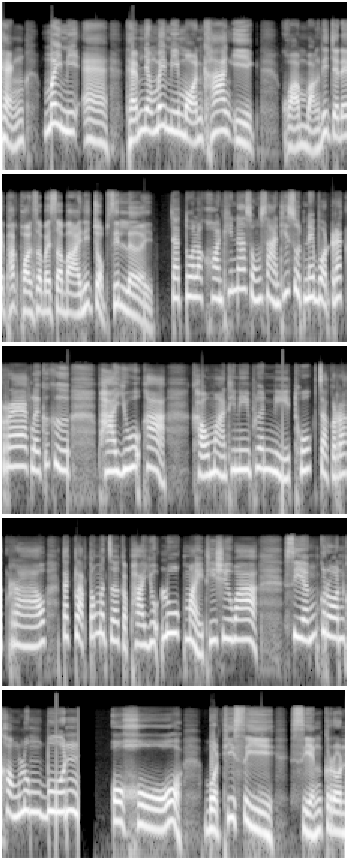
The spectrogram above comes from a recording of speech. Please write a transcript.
ข็งๆ ไม่มีแอร์ แถมยังไม่มีหมอนข้างอีก ความหวังที่จะได้พักผ่อนสบายๆ นี่จบสิ้นเลย แต่ตัวละครที่น่าสงสารที่สุดในบทแรก ๆ เลยก็คือ พายุค่ะ เขามาที่นี่เพื่อนหนีทุกข์จากรักร้าว แต่กลับต้องมาเจอกับพายุลูกใหม่ที่ชื่อว่า เสียงกรนของลุงบุญ โอ้โห บทที่ 4 เสียงกรน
